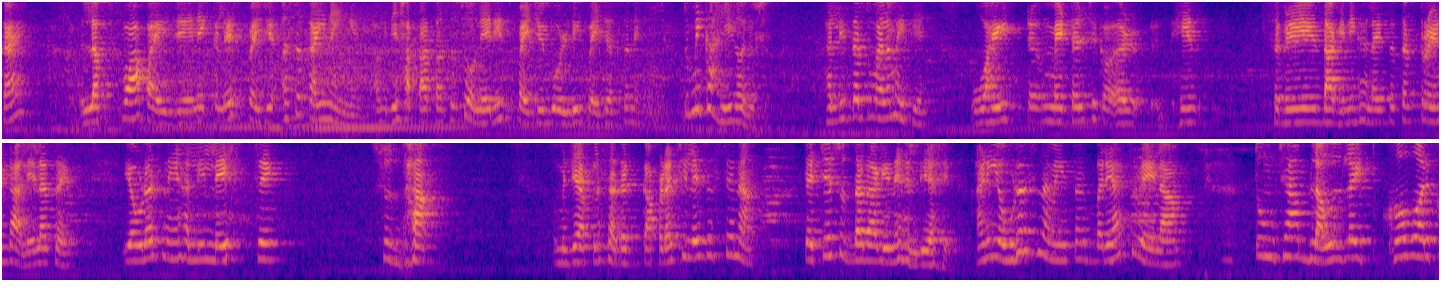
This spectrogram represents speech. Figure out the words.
काय? लफ्फा पाहिजे नेकलेस पाहिजे असं काही नाही आहे अगदी हातात असं सोनेरीच पाहिजे गोल्डी पाहिजे असं नाही. तुम्ही काही घालू शकता. हल्ली तर तुम्हाला माहिती आहे व्हाईट मेटलचे क हे सगळे दागिने घालायचं तर ट्रेंड आलेलाच आहे. एवढंच नाही हल्ली लेसचे सुद्धा म्हणजे आपलं साधं कापडाची लेस असते ना त्याचे सुद्धा दागिने हल्ली आहेत. आणि एवढंच नव्हे तर बऱ्याच वेळेला तुमच्या ब्लाऊजला इतकं वर्क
